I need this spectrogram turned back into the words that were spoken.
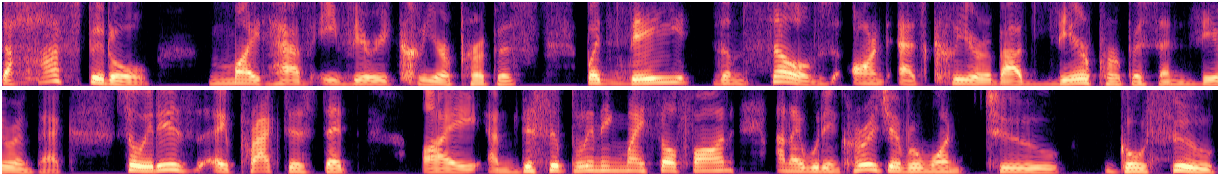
the hospital might have a very clear purpose, but they themselves aren't as clear about their purpose and their impact. So it is a practice that I am disciplining myself on, and I would encourage everyone to go through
